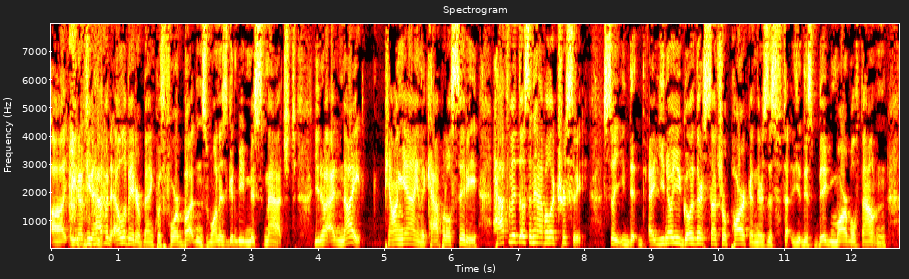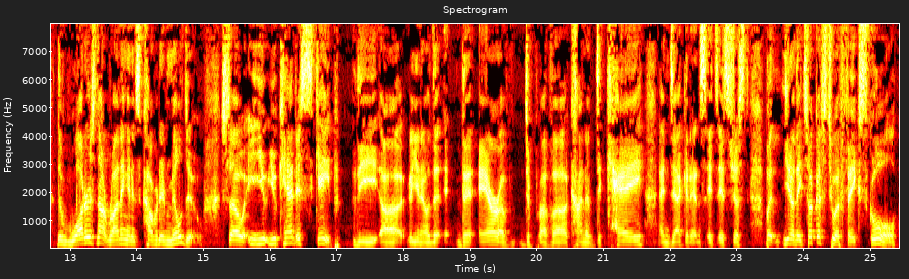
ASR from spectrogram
Uh, you know if you have an elevator bank with four buttons one is going to be mismatched. You know at night Pyongyang, the capital city, half of it doesn't have electricity. So you, you know, you go there Central Park and there's this this big marble fountain. The water's not running and it's covered in mildew. So you you can't escape the uh, you know the the air of of a kind of decay and decadence. It's it's just. But you know, they took us to a fake school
